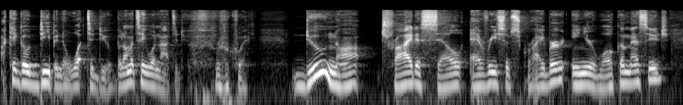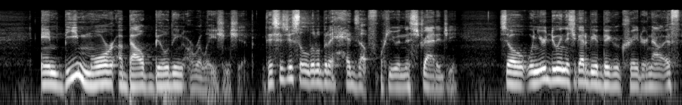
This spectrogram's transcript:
I could go deep into what to do, but I'm gonna tell you what not to do real quick. Do not try to sell every subscriber in your welcome message and be more about building a relationship. This is just a little bit of heads up for you in this strategy. So when you're doing this, you got to be a bigger creator. Now, if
